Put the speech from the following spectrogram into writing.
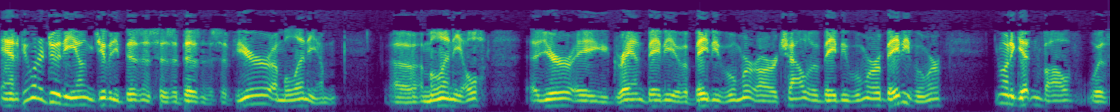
And if you want to do the Youngevity business as a business, if you're a millennium, uh, a millennial, uh, you're a grandbaby of a baby boomer or a child of a baby boomer or a baby boomer, you want to get involved with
